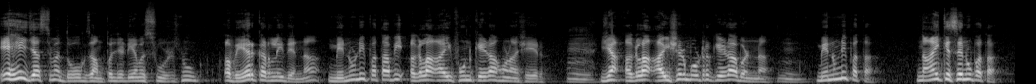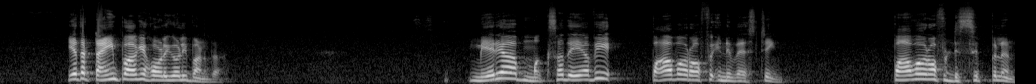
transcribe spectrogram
ਇਹੀ ਜਸਟ ਮੈਂ ਦੋ ਐਗਜ਼ਾਮਪਲ ਜਿਹੜੀਆਂ ਮੈਂ ਸਟੂਡੈਂਟਸ ਨੂੰ ਅਵੇਅਰ ਕਰਨ ਲਈ ਦੇਣਾ ਮੈਨੂੰ ਨਹੀਂ ਪਤਾ ਵੀ ਅਗਲਾ ਆਈਫੋਨ ਕਿਹੜਾ ਹੋਣਾ ਸ਼ੇਅਰ ਜਾਂ ਅਗਲਾ ਆਈਸ਼ਰ ਮੋਟਰ ਕਿਹੜਾ ਬਣਨਾ। ਮੈਨੂੰ ਨਹੀਂ ਪਤਾ ਨਾ ਹੀ ਕਿਸੇ ਨੂੰ ਪਤਾ। ਇਹ ਤਾਂ ਟਾਈਮ ਪਾ ਕੇ ਹੌਲੀ ਹੌਲੀ ਬਣਦਾ। ਮੇਰਾ ਮਕਸਦ ਇਹ ਆ ਵੀ power of investing power of discipline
